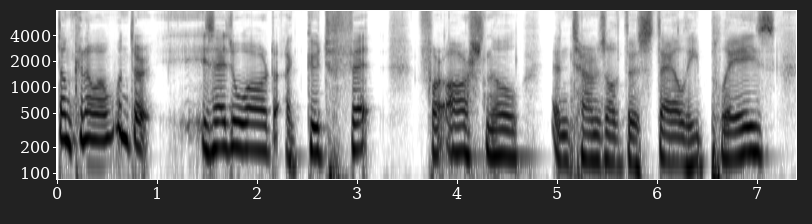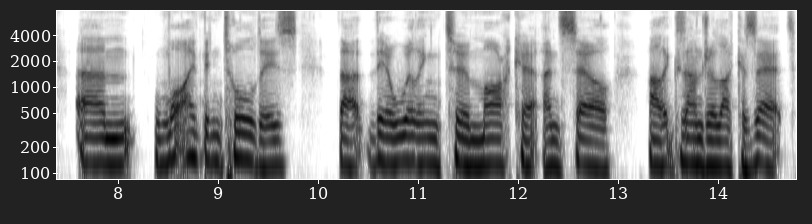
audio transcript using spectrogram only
Duncan, I wonder, is Edouard a good fit for Arsenal in terms of the style he plays? Um, what I've been told is that they're willing to market and sell Alexandre Lacazette,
